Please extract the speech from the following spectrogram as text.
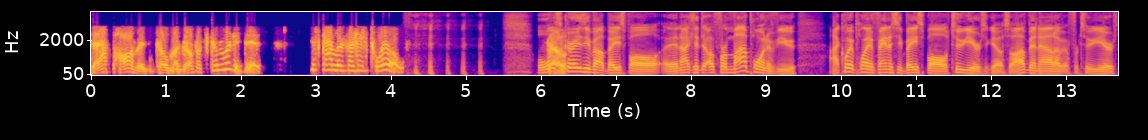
that I paused and told my girlfriend, "Come look at this. This guy looks like he's 12." Well, what's So- crazy about baseball, and I could, uh, from my point of view, I quit playing fantasy baseball two years ago, so I've been out of it for two years.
